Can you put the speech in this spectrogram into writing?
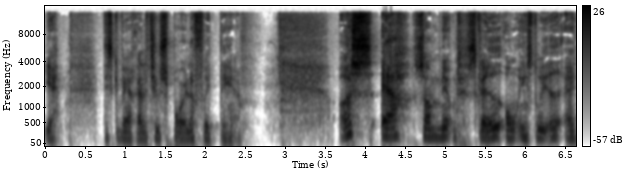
ja, det skal være relativt spoilerfrit det her. Os er, som nævnt, skrevet og instrueret af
